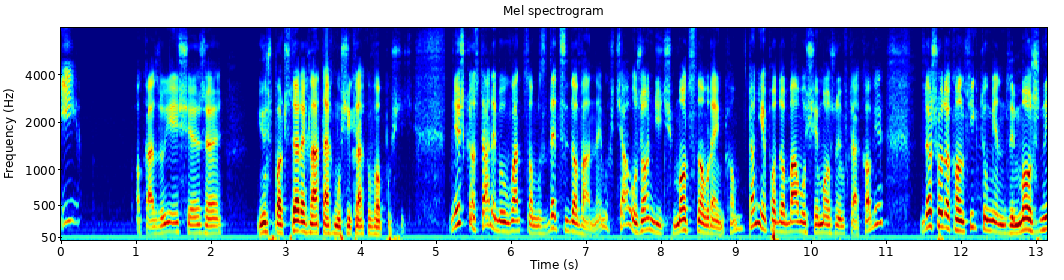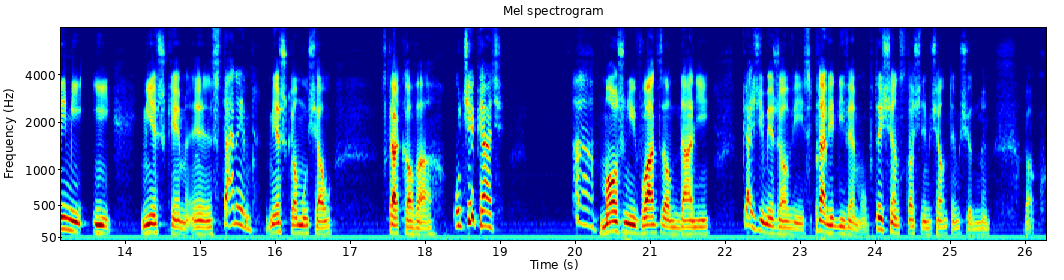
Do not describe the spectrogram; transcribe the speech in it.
i okazuje się, że już po czterech latach musi Kraków opuścić. Mieszko Stary był władcą zdecydowanym, chciał rządzić mocną ręką. To nie podobało się możnym w Krakowie. Doszło do konfliktu między możnymi i Mieszkiem y, Starym. Mieszko musiał z Krakowa uciekać, a możni władzę oddali Kazimierzowi Sprawiedliwemu w 1177 roku.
